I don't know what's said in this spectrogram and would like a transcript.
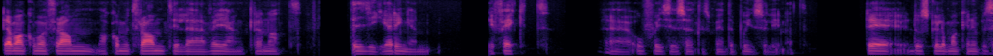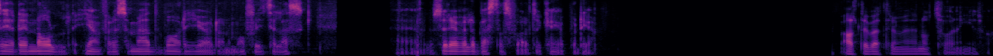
det man kommer fram, har kommit fram till är väl egentligen att det ger ingen effekt eh, sötningsmedel på insulinet. Det, då skulle man kunna säga att det är noll i jämförelse med vad det gör när man får i sig läsk. Eh, så det är väl det bästa svaret du kan göra på det. Alltid bättre med något svar än inget svar.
